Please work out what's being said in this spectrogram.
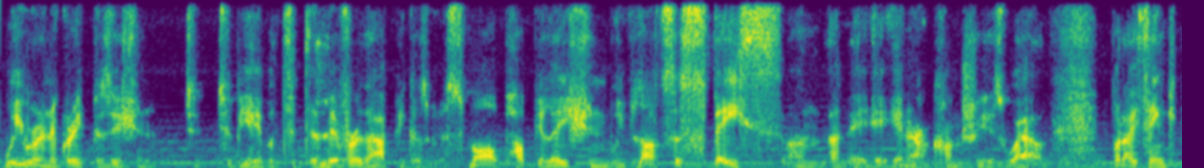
We were in a great position to, to be able to deliver that because we're a small population, we've lots of space on, on, in our country as well. But I think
